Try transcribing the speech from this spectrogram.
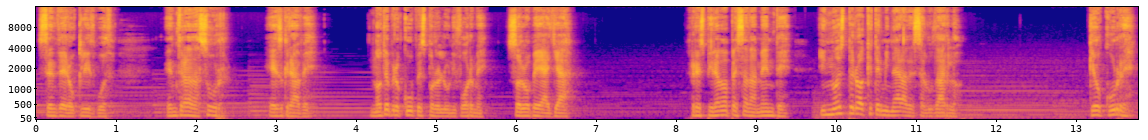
Sendero Clitwood, entrada sur. Es grave. No te preocupes por el uniforme, solo ve allá. Respiraba pesadamente y no esperó a que terminara de saludarlo. ¿Qué ocurre?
